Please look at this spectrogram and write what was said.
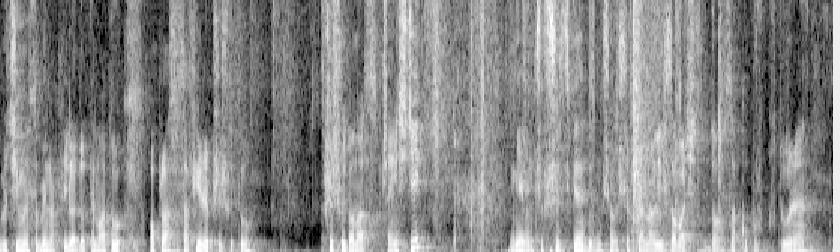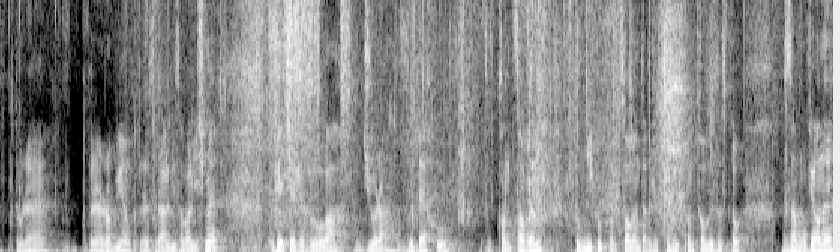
wrócimy sobie na chwilę do tematu Opla Zafiry. Przyszły tu, przyszły do nas części. Nie wiem, czy wszystkie, bym musiał jeszcze przeanalizować do zakupów, które, które, które robiłem, które zrealizowaliśmy. Wiecie, że była dziura w wydechu końcowym, w tłumniku końcowym, także tłumnik końcowy został zamówiony.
